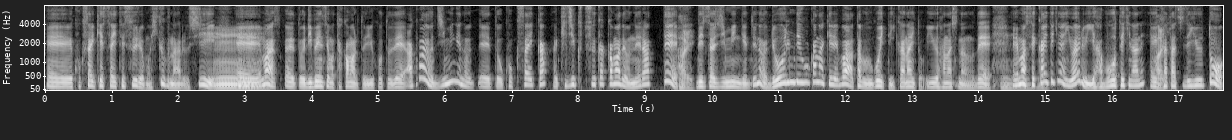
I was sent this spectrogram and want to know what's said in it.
えー、国際決済手数料も低くなるし、えー、まあ、えっ、ー、と、利便性も高まるということで、あくまでも人民元の、えーと、国際化、基軸通貨化までを狙って、はい、デジタル人民元というのが両輪で動かなければ、多分動いていかないという話なので、えー、まあ、世界的ないわゆる野望的なね、はい、形で言うと、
